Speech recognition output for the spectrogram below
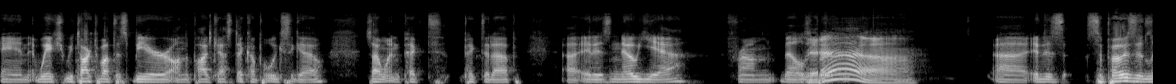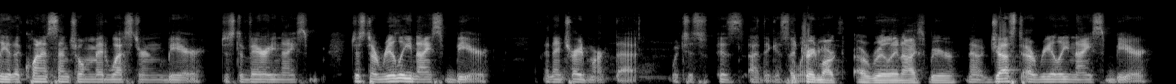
and we actually we talked about this beer on the podcast a couple weeks ago. So I went and picked picked it up. Uh, it is No Yeah from Bell's. Yeah. Uh, it is supposedly the quintessential Midwestern beer. Just a very nice, just a really nice beer, and they trademarked that, which is is I think it's They trademarked a really nice beer. no, just a really nice beer.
